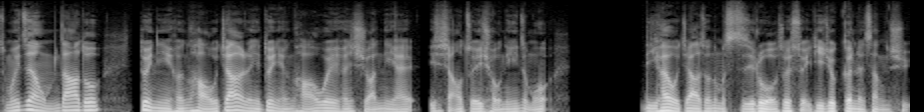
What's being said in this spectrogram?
怎么会这样？我们大家都。对你很好，我家的人也对你很好，我也很喜欢你，还一直想要追求你。你怎么离开我家的时候那么失落？所以水弟就跟了上去。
